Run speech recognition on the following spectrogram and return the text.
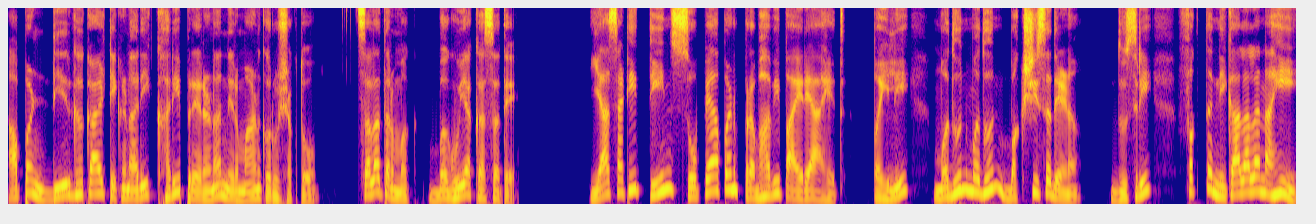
आपण दीर्घकाळ टिकणारी खरी प्रेरणा निर्माण करू शकतो. चला तर मग बघूया कसं ते. यासाठी तीन सोप्या पण प्रभावी पायऱ्या आहेत. पहिली मधूनमधून बक्षिसं देणं. दुसरी फक्त निकालाला नाही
